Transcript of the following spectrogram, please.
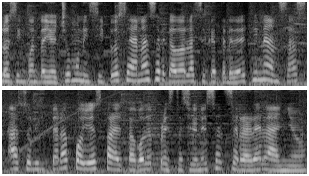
Los 58 municipios se han acercado a la Secretaría de Finanzas a solicitar apoyos para el pago de prestaciones al cerrar el año.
